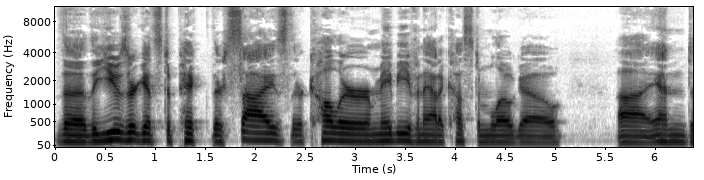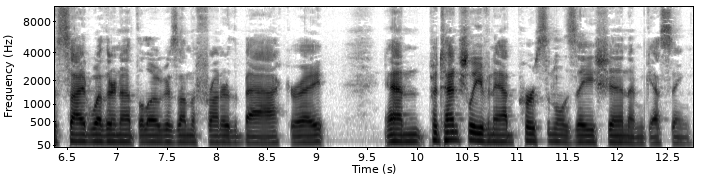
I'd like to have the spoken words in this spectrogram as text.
the the user gets to pick their size, their color, maybe even add a custom logo, uh, and decide whether or not the logo is on the front or the back, right? and potentially even add personalization. I'm guessing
